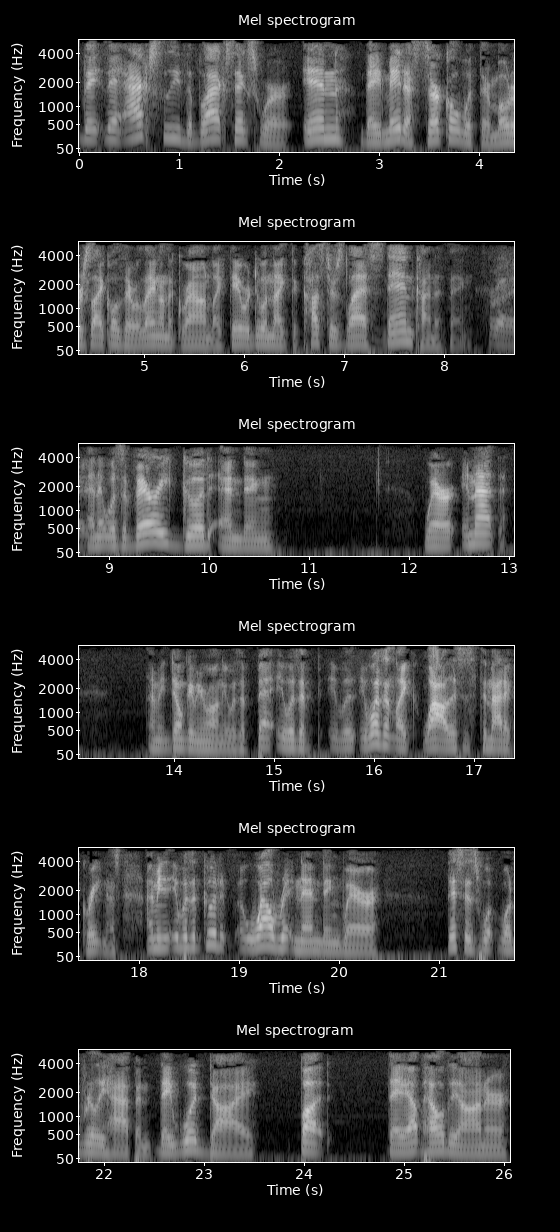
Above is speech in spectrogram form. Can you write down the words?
they they actually the black six were in they made a circle with their motorcycles they were laying on the ground like they were doing like the custer's last stand kind of thing Right. and it was a very good ending where in that I mean, don't get me wrong. It was a be- it was a it was it wasn't like wow, this is thematic greatness. I mean, it was a good, well written ending where this is what would really happen. They would die, but they upheld the honor.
